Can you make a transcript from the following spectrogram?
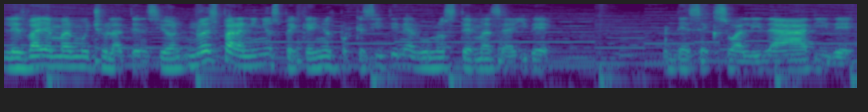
les va a llamar mucho la atención. No es para niños pequeños porque sí tiene algunos temas ahí de, de sexualidad y de,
